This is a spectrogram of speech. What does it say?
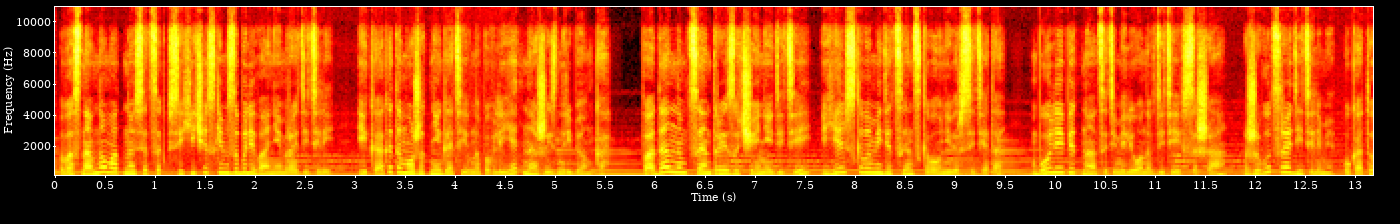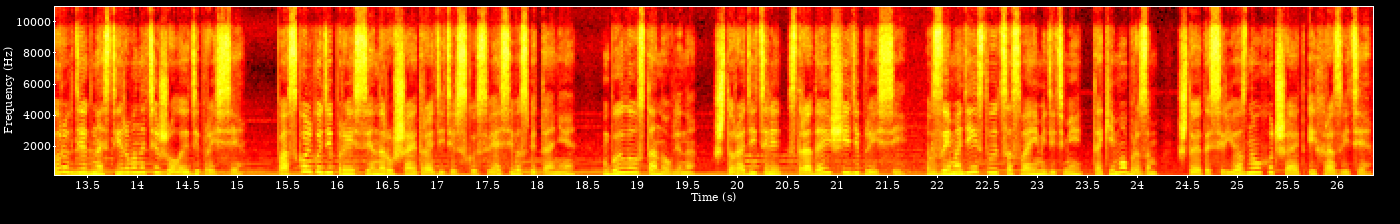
в основном относятся к психическим заболеваниям родителей и как это может негативно повлиять на жизнь ребенка. По данным Центра изучения детей Ельского медицинского университета, более 15 миллионов детей в США живут с родителями, у которых диагностирована тяжелая депрессия. Поскольку депрессия нарушает родительскую связь и воспитание, было установлено, что родители, страдающие депрессией, взаимодействуют со своими детьми таким образом, что это серьезно ухудшает их развитие.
